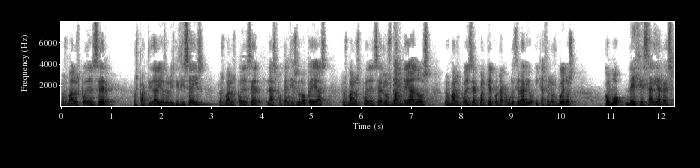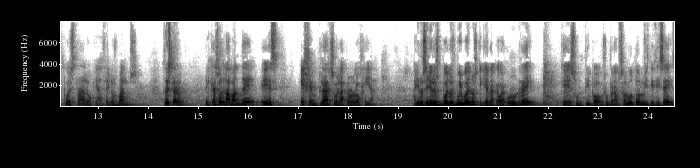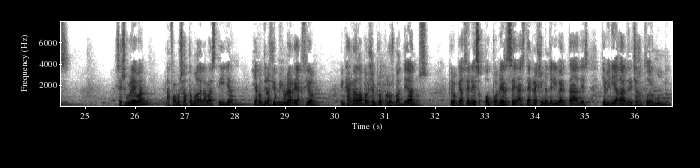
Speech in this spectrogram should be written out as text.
Los malos pueden ser los partidarios de Luis XVI, los malos pueden ser las potencias europeas, los malos pueden ser los bandeanos, los malos pueden ser cualquier contrarrevolucionario y qué hacen los buenos como necesaria respuesta a lo que hacen los malos. Entonces, claro, el caso de la Bandé es ejemplar sobre la cronología. Hay unos señores buenos, muy buenos, que quieren acabar con un rey, que es un tipo súper absoluto, Luis XVI, se sublevan, la famosa toma de la Bastilla, y a continuación viene una reacción, encarnada, por ejemplo, por los bandeanos, que lo que hacen es oponerse a este régimen de libertades que venía a dar derechos a todo el mundo.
